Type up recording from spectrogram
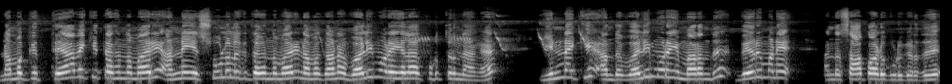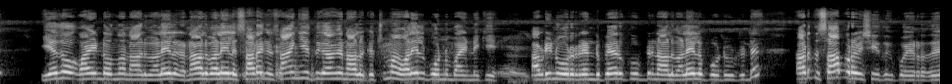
நமக்கு தேவைக்கு தகுந்த மாதிரி அன்னைய சூழலுக்கு தகுந்த மாதிரி நமக்கான வழிமுறைகளா கொடுத்துருந்தாங்க. இன்னைக்கு அந்த வழிமுறை மறந்து வெறுமனே அந்த சாப்பாடு கொடுக்கறது ஏதோ வாங்கிட்டு வந்தோம் நாலு வளையல நாலு வளையல சடங்கு சாங்கியத்துக்காக நாலு சும்மா வளையல் போடணும்பா இன்னைக்கு அப்படின்னு ஒரு ரெண்டு பேர் கூப்பிட்டு நாலு வளையல போட்டு விட்டுட்டு அடுத்து சாப்பிட்ற விஷயத்துக்கு போயிடுறது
